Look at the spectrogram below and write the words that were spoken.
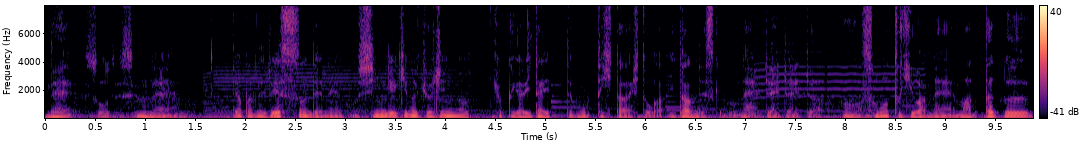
ねそうですようんやっぱねレッスンでね「この進撃の巨人」の曲やりたいって持ってきた人がいたんですけどね、いたいたいた。うん、その時はね全く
